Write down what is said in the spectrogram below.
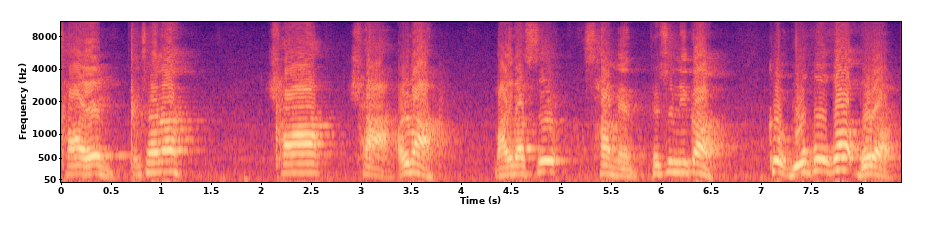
4M. 괜찮아? 차, 차. 얼마? 마이너스 3N. 됐습니까? 그럼 요거가 뭐야?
